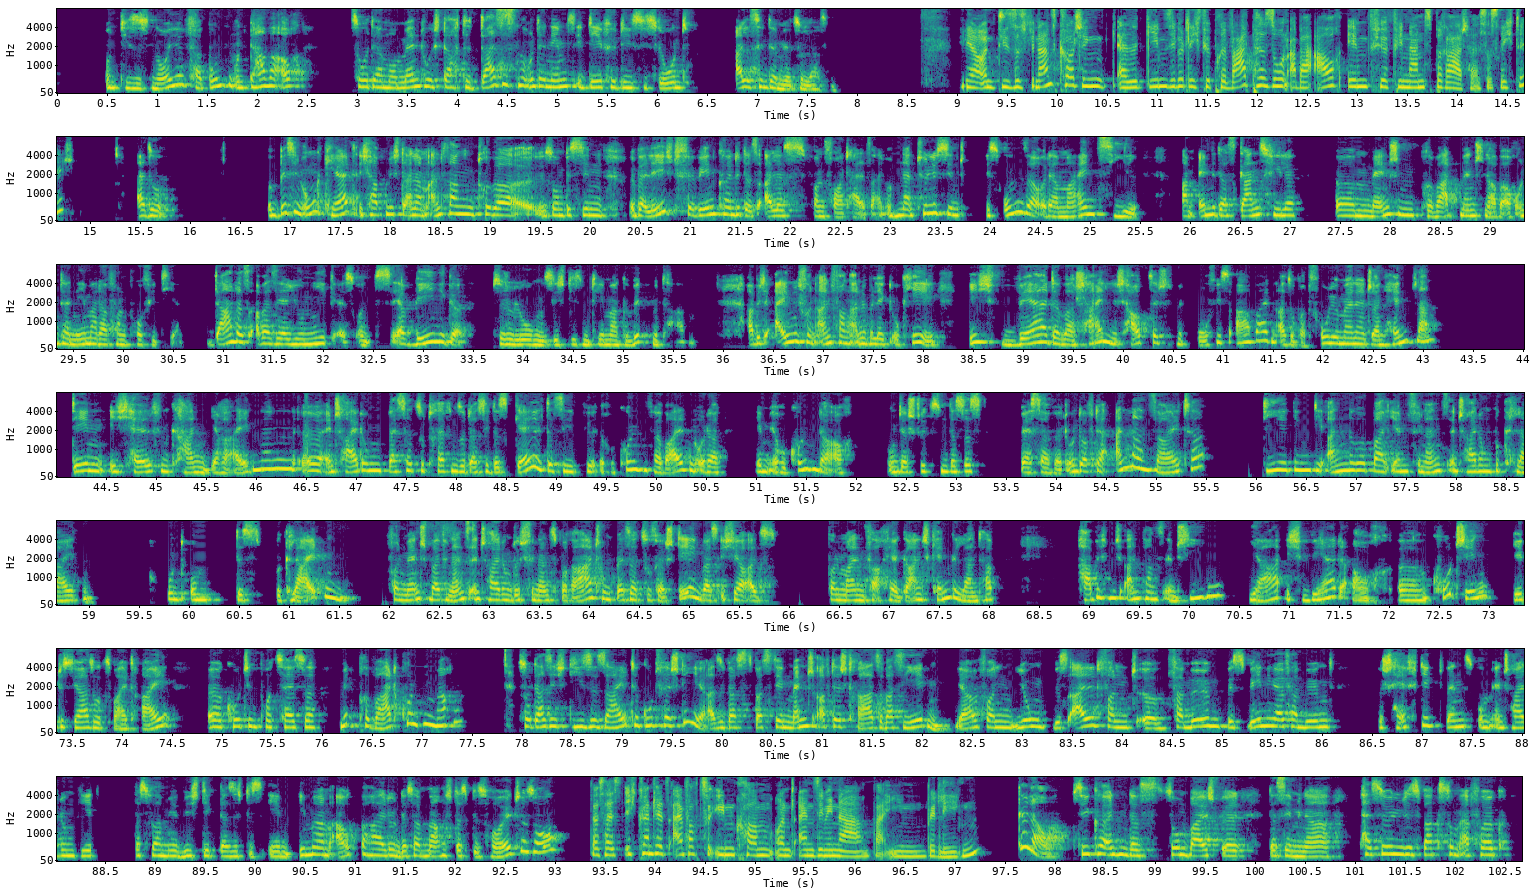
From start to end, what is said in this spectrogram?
und dieses Neue verbunden. Und da war auch so der Moment, wo ich dachte, das ist eine Unternehmensidee, für die es sich lohnt, alles hinter mir zu lassen. Ja, und dieses Finanzcoaching, also geben Sie wirklich für Privatpersonen, aber auch eben für Finanzberater. Ist das richtig? Also ein bisschen umgekehrt. Ich habe mich dann am Anfang drüber so ein bisschen überlegt, für wen könnte das alles von Vorteil sein. Und natürlich sind, ist unser oder mein Ziel am Ende, dass ganz viele Menschen, Privatmenschen, aber auch Unternehmer davon profitieren. Da das aber sehr unique ist und sehr wenige Psychologen sich diesem Thema gewidmet haben, habe ich eigentlich von Anfang an überlegt, okay, ich werde wahrscheinlich hauptsächlich mit Profis arbeiten, also Portfolio-Managern, Händlern, denen ich helfen kann, ihre eigenen äh, Entscheidungen besser zu treffen, sodass sie das Geld, das sie für ihre Kunden verwalten oder eben ihre Kunden da auch unterstützen, dass es besser wird. Und auf der anderen Seite diejenigen, die andere bei ihren Finanzentscheidungen begleiten. Und um das Begleiten von Menschen bei Finanzentscheidungen durch Finanzberatung besser zu verstehen, was ich ja als von meinem Fach her gar nicht kennengelernt habe, habe ich mich anfangs entschieden, ja, ich werde auch äh, Coaching, jedes Jahr so zwei, drei äh, Coaching-Prozesse mit Privatkunden machen, so dass ich diese Seite gut verstehe. Also was, was den Mensch auf der Straße, was jeden, ja, von jung bis alt, von äh, vermögend bis weniger vermögend beschäftigt, wenn es um Entscheidungen geht. Das war mir wichtig, dass ich das eben immer im Auge behalte und deshalb mache ich das bis heute so. Das heißt, ich könnte jetzt einfach zu Ihnen kommen und ein Seminar bei Ihnen belegen? Genau. Sie könnten das zum Beispiel das Seminar Persönliches Wachstum, Erfolg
